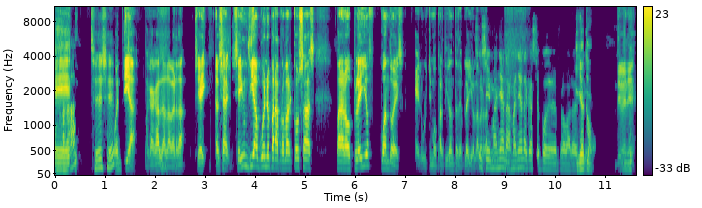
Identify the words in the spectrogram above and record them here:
eh, ojalá. Sí, sí. Buen día, para cagarla, la verdad. Si hay, o sea, si hay un día bueno para probar cosas para los playoffs, ¿cuándo es? El último partido antes de playoffs, la Sí, verdad. sí, mañana, mañana casi se puede probar. Y el yo tú. Dime, Me- dime.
